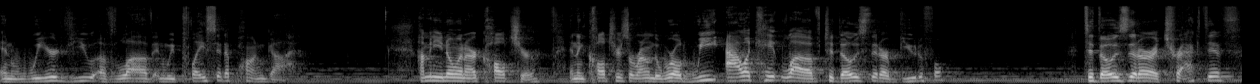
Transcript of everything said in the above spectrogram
and weird view of love and we place it upon God. How many of you know in our culture and in cultures around the world, we allocate love to those that are beautiful, to those that are attractive,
